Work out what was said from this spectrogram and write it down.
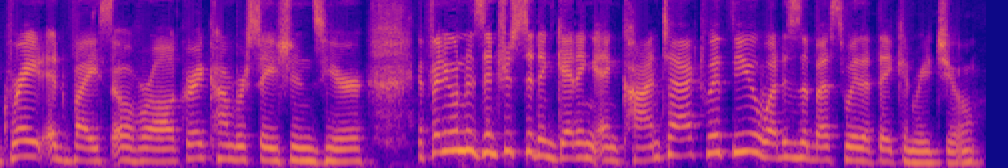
Great advice overall. Great conversations here. If anyone is interested in getting in contact with you, what is the best way that they can reach you?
